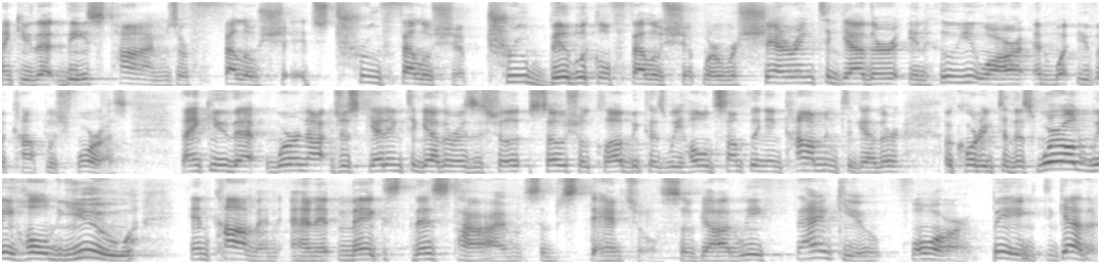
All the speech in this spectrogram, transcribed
Thank you that these times are fellowship. It's true fellowship, true biblical fellowship where we're sharing together in who you are and what you've accomplished for us. Thank you that we're not just getting together as a social club because we hold something in common together. According to this world, we hold you in common, and it makes this time substantial. So, God, we thank you for being together.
